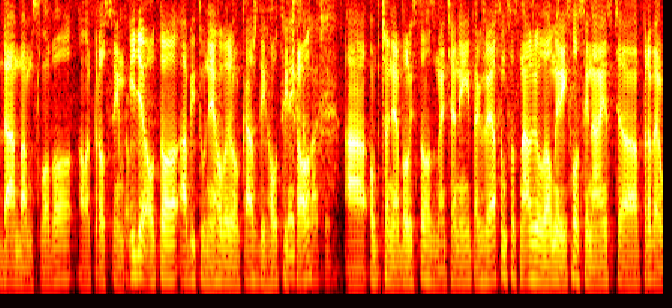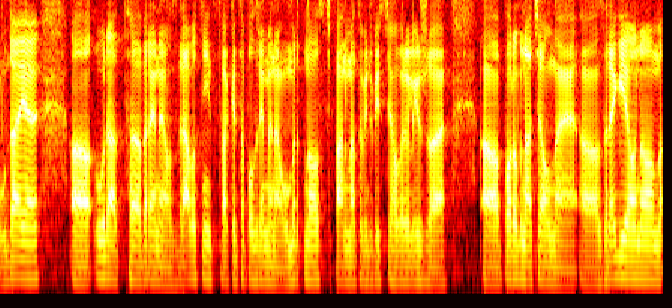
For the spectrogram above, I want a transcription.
dám vám slovo, ale prosím, Dobre. ide o to, aby tu nehovoril každý hocičo a občania boli z toho zmetení. Takže ja som sa snažil veľmi rýchlo si nájsť e, prvé údaje. E, Úrad verejného zdravotníctva, keď sa pozrieme na úmrtnosť, pán Matovič, vy ste hovorili, že e, porovnateľné s regiónom,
